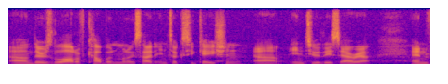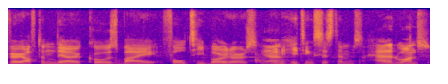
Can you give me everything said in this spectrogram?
Uh, there's a lot of carbon monoxide intoxication uh, into this area, and very often they're caused by faulty boilers Yeah. and heating systems. I had it once.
